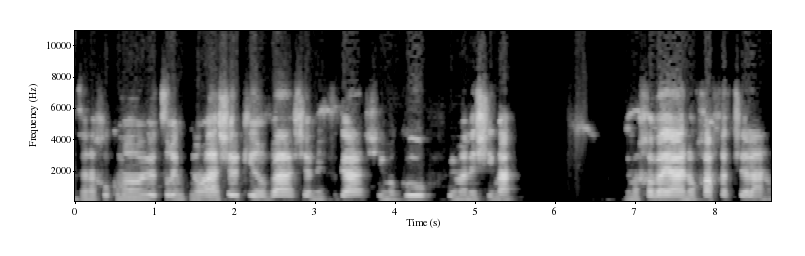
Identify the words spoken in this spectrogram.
אז אנחנו כמו יוצרים תנועה של קרבה, של מפגש עם הגוף, עם הנשימה, עם החוויה הנוכחת שלנו.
